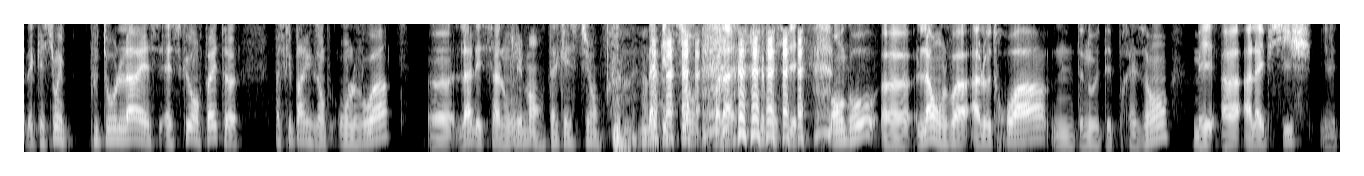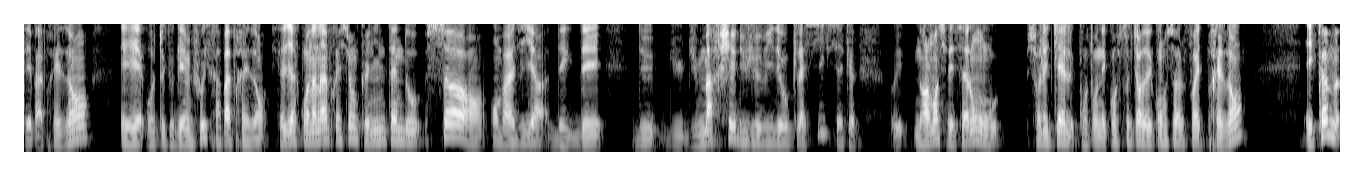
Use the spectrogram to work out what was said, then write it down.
La question est plutôt là est-ce que en fait parce que par exemple on le voit euh, là les salons Clément, ta question. la question, voilà, je vais préciser. En gros, euh, là, on le voit à l'E3, Nintendo était présent, mais euh, à Leipzig, il n'était pas présent, et au Tokyo Game Show, il sera pas présent. C'est-à-dire qu'on a l'impression que Nintendo sort, on va dire, des, des, du, du, du marché du jeu vidéo classique. C'est-à-dire que normalement, c'est des salons où- sur lesquels, quand on est constructeur de console, faut être présent. Et comme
